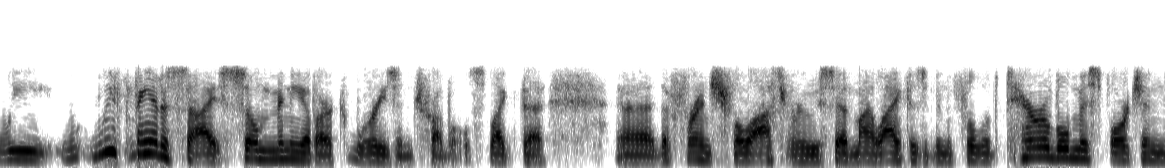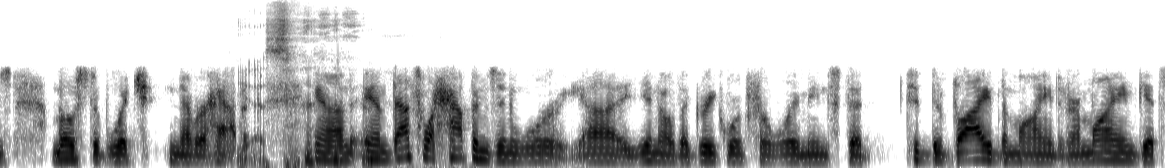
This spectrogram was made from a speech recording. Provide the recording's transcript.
we we fantasize so many of our worries and troubles, like the uh, the French philosopher who said, "My life has been full of terrible misfortunes, most of which never happened." Yes. and and that's what happens in worry. Uh, you know, the Greek word for worry means to to divide the mind, and our mind gets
